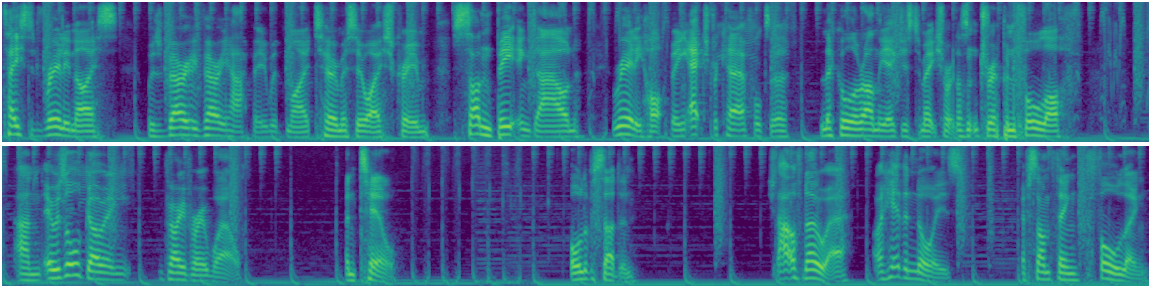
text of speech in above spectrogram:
Tasted really nice. Was very very happy with my tiramisu ice cream. Sun beating down, really hot. Being extra careful to lick all around the edges to make sure it doesn't drip and fall off. And it was all going very very well until all of a sudden, just out of nowhere, I hear the noise of something falling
